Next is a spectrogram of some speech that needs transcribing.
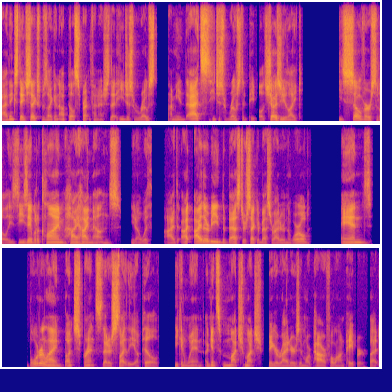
I think stage six was like an uphill sprint finish that he just roast. I mean, that's he just roasted people. It shows you like he's so versatile. He's he's able to climb high high mountains. You know, with either either be the best or second best rider in the world, and borderline bunch sprints that are slightly uphill. He can win against much much bigger riders and more powerful on paper. But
